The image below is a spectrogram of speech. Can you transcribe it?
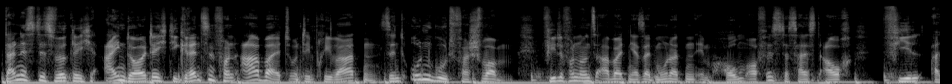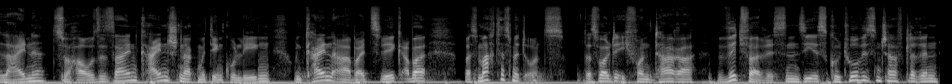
dann ist es wirklich eindeutig, die Grenzen von Arbeit und dem Privaten sind ungut verschwommen. Viele von uns arbeiten ja seit Monaten im Homeoffice, das heißt auch viel alleine zu Hause sein, keinen Schnack mit den Kollegen und keinen Arbeitsweg. Aber was macht das mit uns? Das wollte ich von Tara Witwer wissen. Sie ist Kulturwissenschaftlerin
